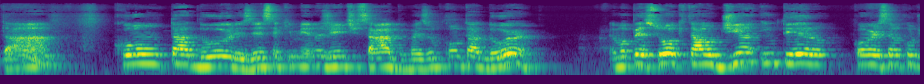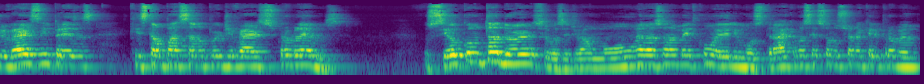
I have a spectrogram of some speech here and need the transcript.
tá? Contadores. Esse aqui menos gente sabe, mas um contador é uma pessoa que está o dia inteiro conversando com diversas empresas que estão passando por diversos problemas. O seu contador, se você tiver um bom relacionamento com ele, mostrar que você soluciona aquele problema,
